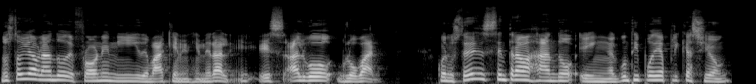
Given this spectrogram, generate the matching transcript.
No estoy hablando de frontend ni de backend en general, es algo global. Cuando ustedes estén trabajando en algún tipo de aplicación,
